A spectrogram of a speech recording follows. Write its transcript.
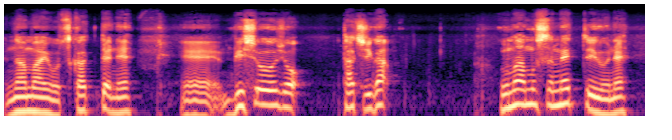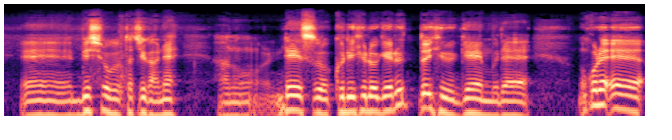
名前を使ってね、えー、美少女、たちが、馬娘っていうね、えー、美少女たちがね、あの、レースを繰り広げるというゲームで、これ、え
